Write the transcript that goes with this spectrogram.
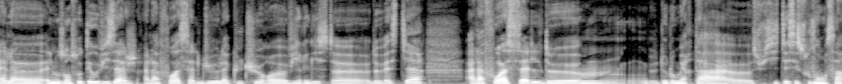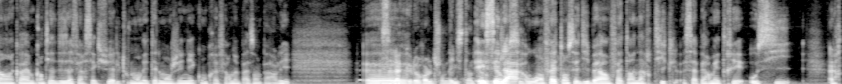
elles, euh, elles nous ont sauté au visage. À la fois celle de la culture euh, viriliste euh, de vestiaire, à la fois celle de, hum, de, l'omerta suscitée. C'est souvent ça, hein, quand même, quand il y a des affaires sexuelles, tout le monde est tellement gêné qu'on préfère ne pas en parler. C'est là que le rôle du journaliste intervient et c'est là aussi. où en fait on s'est dit, bah, en fait un article, ça permettrait aussi Alors,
